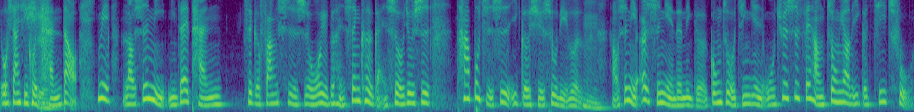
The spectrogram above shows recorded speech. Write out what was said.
我相信会谈到。因为老师，你你在谈。这个方式的时候，我有一个很深刻的感受，就是它不只是一个学术理论。嗯，老师，你二十年的那个工作经验，我觉得是非常重要的一个基础。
